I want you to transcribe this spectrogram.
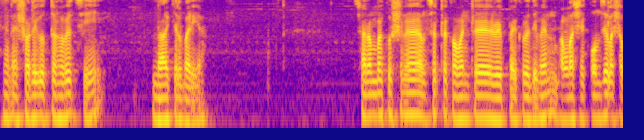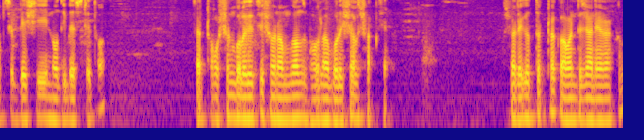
এখানে সঠিক উত্তর হবে সি, নারকেলবাড়িয়া। ছয় নম্বর কোশ্চেনের অ্যান্সারটা কমেন্টে রিপ্লাই করে দিবেন। বাংলাদেশে কোন জেলা সবচেয়ে বেশি নদী বেষ্টিত? চারটা অপশন বলে দিচ্ছি, সুনামগঞ্জ, ভোলা, বরিশাল, সাতক্ষীরা। সঠিক উত্তরটা কমেন্টে জানিয়ে রাখুন।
